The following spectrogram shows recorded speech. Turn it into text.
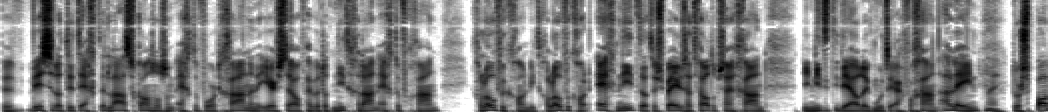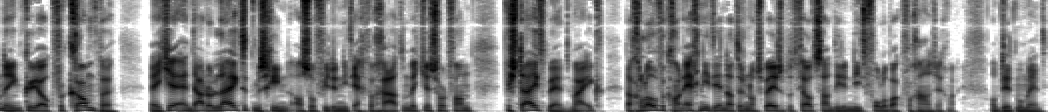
we wisten dat dit echt de laatste kans was om echt ervoor te gaan. En de eerste helft hebben we dat niet gedaan, echt ervoor gaan. Geloof ik gewoon niet. Geloof ik gewoon echt niet dat er spelers het veld op zijn gegaan die niet het idee hadden, ik moet er echt voor gaan. Alleen Nee. door spanning kun je ook verkrampen. Weet je, en daardoor lijkt het misschien alsof je er niet echt voor gaat, omdat je een soort van verstijfd bent. Maar ik, daar geloof ik gewoon echt niet in dat er nog spelers op het veld staan die er niet volle bak voor gaan, zeg maar, op dit moment.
